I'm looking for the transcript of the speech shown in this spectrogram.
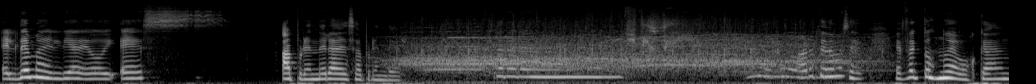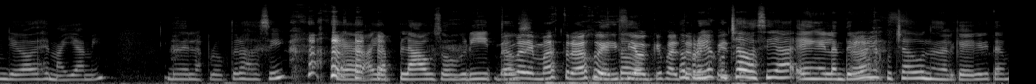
El tema del día de hoy es aprender a desaprender. Ahora tenemos e- efectos nuevos que han llegado desde Miami desde las productoras así, que hay aplausos, gritos. Dándole más trabajo de edición, que falta No, pero yo he escuchado así, ¿ah? en el anterior yo he ah. escuchado uno en el que gritan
